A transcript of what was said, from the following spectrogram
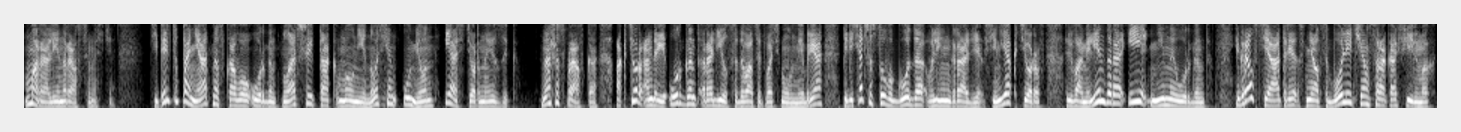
морали и нравственности. Теперь-то понятно, в кого Ургант-младший так молниеносен, умен и остер на язык. Наша справка. Актер Андрей Ургант родился 28 ноября 1956 года в Ленинграде в семье актеров Льва Мелиндера и Нины Ургант. Играл в театре, снялся более чем в 40 фильмах,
